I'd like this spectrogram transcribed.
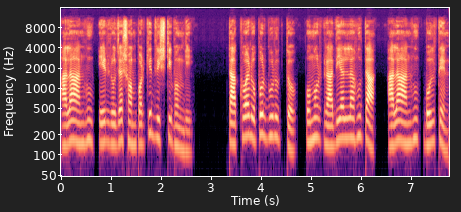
আলা আনহু এর রোজা সম্পর্কে দৃষ্টিভঙ্গি। তাকওয়ার ওপর গুরুত্ব। ওমর রাদিয়াল্লাহু তা আলা আনহু বলতেন,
